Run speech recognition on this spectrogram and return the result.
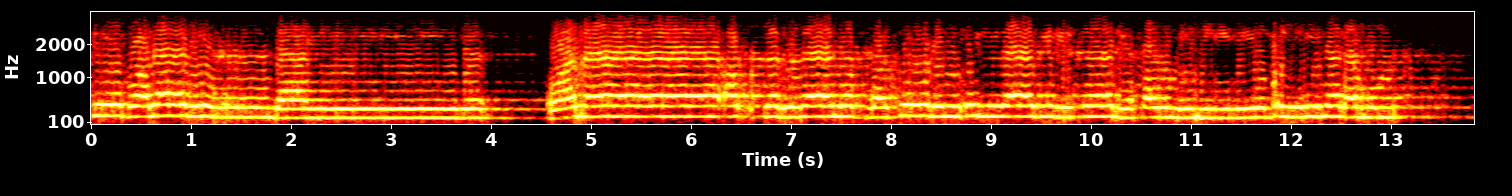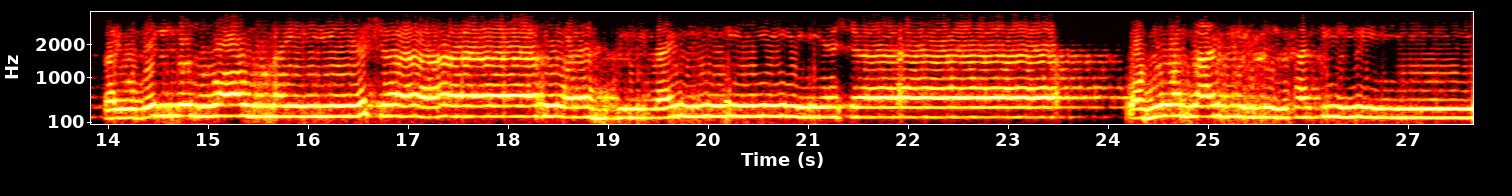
في ضلال بعيد. وما أرسلنا من رسول إلا بلسان قومه ليبين لهم فيضل الله من يشاء ويهدي من يشاء وهو العزيز الحكيم.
